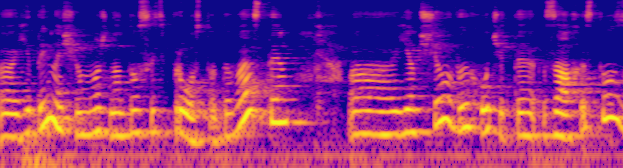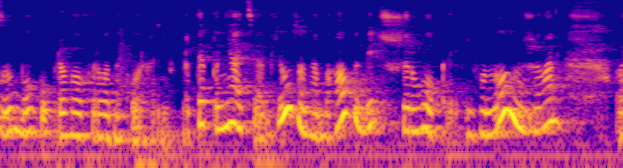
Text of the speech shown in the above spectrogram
е, єдине, що можна досить просто довести. Е, Якщо ви хочете захисту з боку правоохоронних органів, проте поняття аб'юзу набагато більш широке, і воно, на жаль, е,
